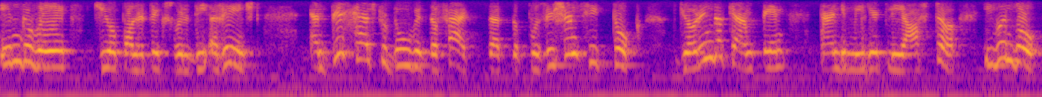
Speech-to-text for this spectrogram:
in the way geopolitics will be arranged. And this has to do with the fact that the positions he took during the campaign and immediately after, even though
